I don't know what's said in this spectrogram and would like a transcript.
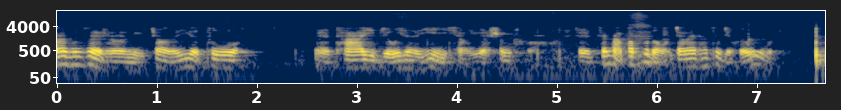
三四岁的时候，你教的越多，呃，他留下的印象越深刻。就真哪怕不懂，将来他自己会悟的。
